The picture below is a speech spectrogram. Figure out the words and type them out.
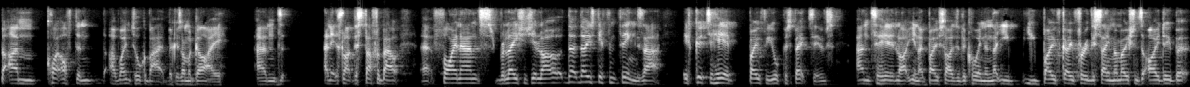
But I'm quite often I won't talk about it because I'm a guy, and and it's like the stuff about uh, finance, relationship, like th- those different things that it's good to hear both of your perspectives and to hear like you know both sides of the coin and that you you both go through the same emotions that I do, but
